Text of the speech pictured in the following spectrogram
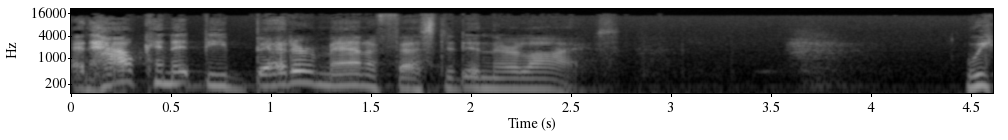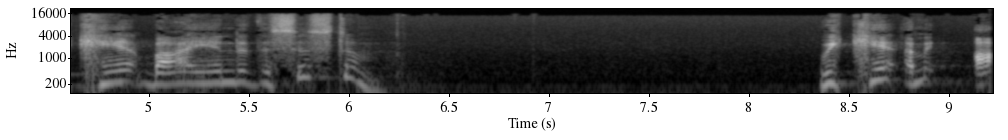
and how can it be better manifested in their lives? We can't buy into the system. We can't, I mean, uh,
